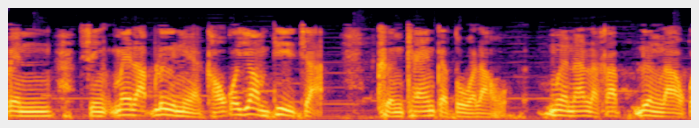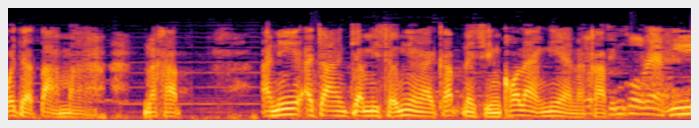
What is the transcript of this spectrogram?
เป็นสิ่งไม่รับรื่นเนี่ยเขาก็ย่อมที่จะเคืองแค้นกับตัวเรา เมื่อนั้นแหละครับ เรื่องราวก็จะตามมานะครับ อันนี้อาจารย์จะมีเสริมยังไงครับ ในสินข้อแรกเนี่ยนะครับสินข้อแรกนี้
